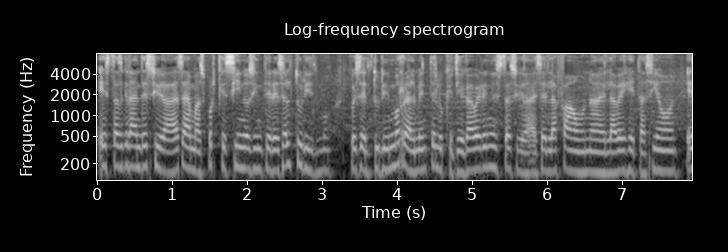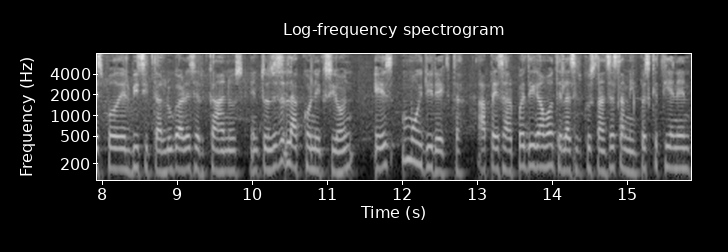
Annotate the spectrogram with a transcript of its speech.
estas grandes ciudades, además porque si nos interesa el turismo, pues el turismo realmente lo que llega a ver en estas ciudades es la fauna, es la vegetación, es poder visitar lugares cercanos, entonces la conexión es muy directa, a pesar pues digamos de las circunstancias también pues que tienen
